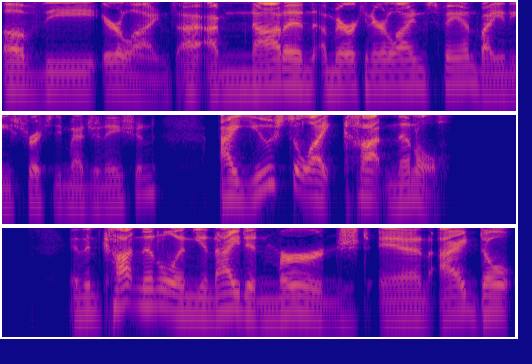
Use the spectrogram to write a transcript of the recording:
of the airlines. I, am not an American Airlines fan by any stretch of the imagination. I used to like Continental, and then Continental and United merged, and I don't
